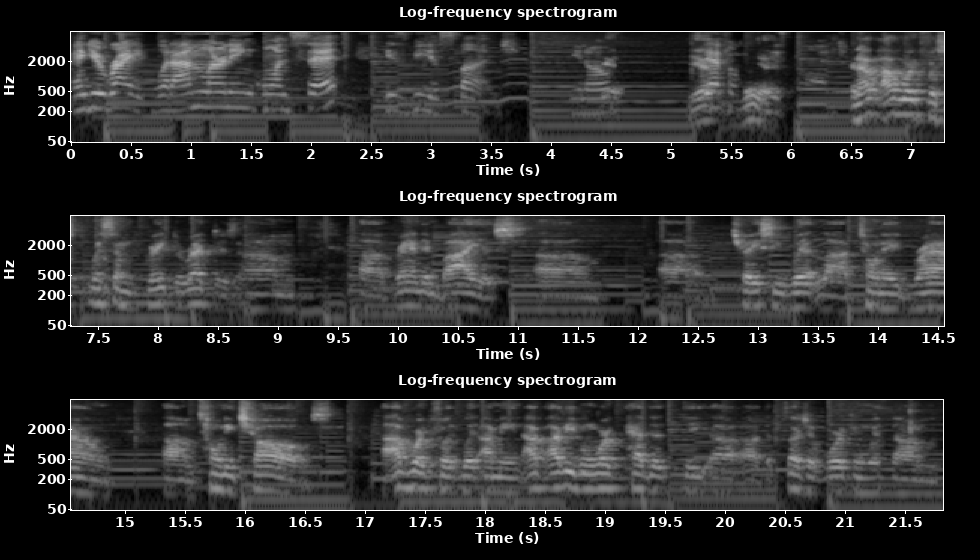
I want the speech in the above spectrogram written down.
And you're right. What I'm learning on set is be a sponge. You know, yeah, definitely yeah. be a sponge. And I, I worked for, with some great directors, um, uh, Brandon Bias, um, uh, Tracy Whitlock, Tony Brown, um, Tony Charles. I've worked for, with, I mean, I've, I've even worked, had the the, uh, uh, the pleasure of working with um,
